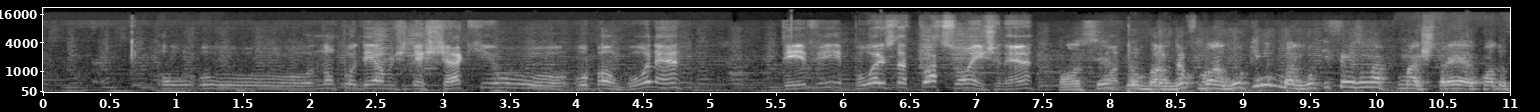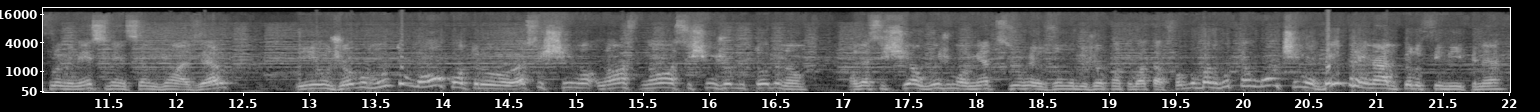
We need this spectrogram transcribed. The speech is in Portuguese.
o, o, não podemos deixar que o, o Bangu, né? Teve boas atuações, né? Com certeza. O Bangu, Bangu, que, Bangu que fez uma, uma estreia contra o Fluminense, vencendo de 1 a 0 e um jogo muito bom contra o. Eu assisti, não, não assisti o jogo todo, não. Mas assisti alguns momentos o resumo do jogo contra o Botafogo. O Bangu tem um bom time, bem treinado pelo Felipe, né?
